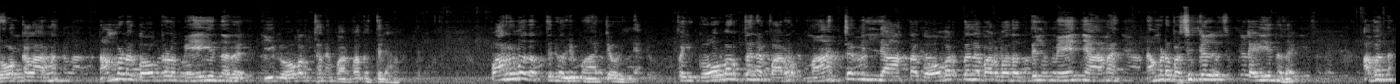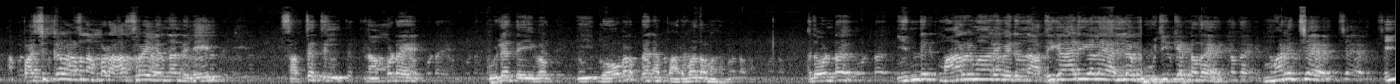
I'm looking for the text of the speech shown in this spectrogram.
ഗോക്കളാണ്. നമ്മുടെ ഗോക്കൾ മേയുന്നത് ഈ ഗോവർദ്ധന പർവതത്തിലാണ്. പർവതത്തിന് ഒരു മാറ്റവും ഇല്ല. അപ്പൊ ഈ ഗോവർദ്ധന പർവ മാറ്റമില്ലാത്ത ഗോവർദ്ധന പർവതത്തിൽ മേഞ്ഞാണ് നമ്മുടെ പശുക്കൾ കഴിയുന്നത്. അപ്പൊ പശുക്കളാണ് നമ്മുടെ ആശ്രയം എന്ന നിലയിൽ സത്യത്തിൽ നമ്മുടെ കുലദൈവം ഈ ഗോവർദ്ധന പർവതമാണ്. അതുകൊണ്ട് ഇന്ത്യൻ മാറി മാറി വരുന്ന അധികാരികളെ അല്ല പൂജിക്കേണ്ടത്. മറിച്ച് ഈ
